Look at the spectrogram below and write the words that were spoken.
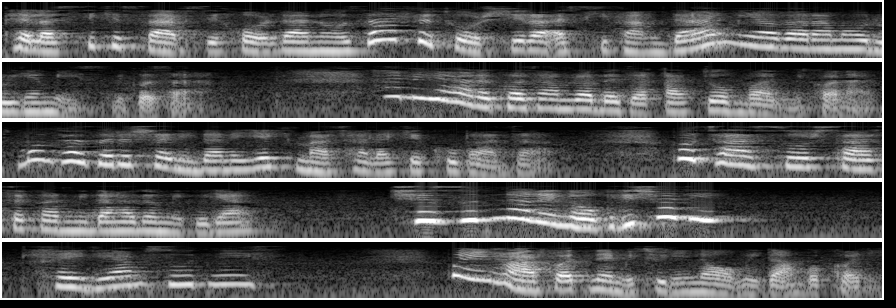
پلاستیک سبزی خوردن و ظرف ترشی را از کیفم در میآورم و روی میز می‌گذارم. همه حرکاتم را به دقت دنبال می کند. منتظر شنیدن یک مطلک کوبندم. با تأثیر سرتکان می دهد و می گوید چه زود ننه نقلی شدی؟ خیلی هم زود نیست. با این حرفات نمی‌تونی ناامیدم بکنی.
